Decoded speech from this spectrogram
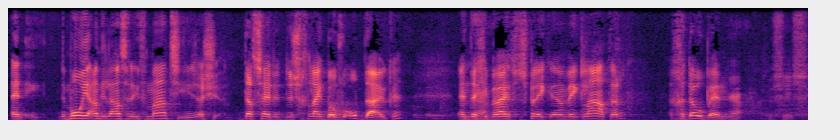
en ik- de mooie aan die laatste reformatie is als je, dat zij er dus gelijk bovenop duiken. En dat je bij wijze van spreken een week later gedoopt bent. Ja, precies.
